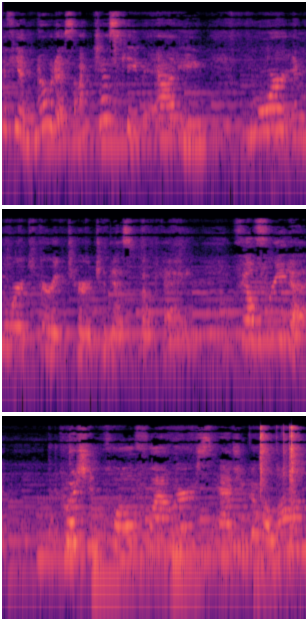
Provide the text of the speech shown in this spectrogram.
If you notice, I just keep adding more and more character to this bouquet. Feel free to push and pull flowers as you go along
